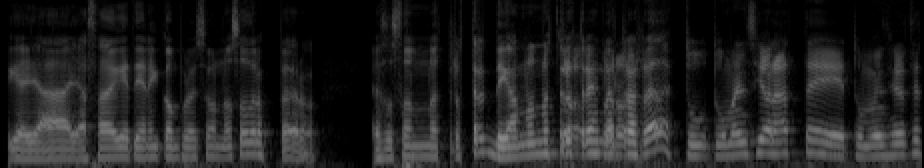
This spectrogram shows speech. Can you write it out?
Así que ya, ya sabe que tiene el compromiso con nosotros, pero esos son nuestros tres. Díganos nuestros Pero- tres en nuestras redes. Tú, tú mencionaste tú mencionaste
